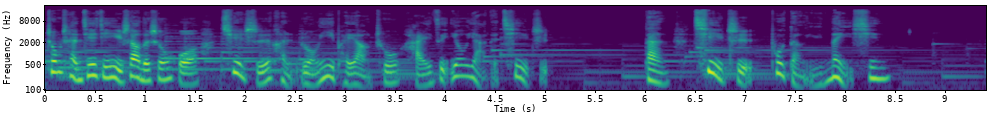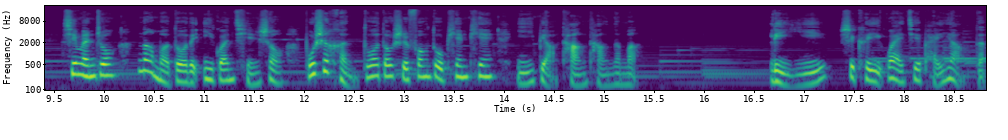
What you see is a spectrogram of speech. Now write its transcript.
中产阶级以上的生活确实很容易培养出孩子优雅的气质，但气质不等于内心。新闻中那么多的衣冠禽兽，不是很多都是风度翩翩、仪表堂堂的吗？礼仪是可以外界培养的，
